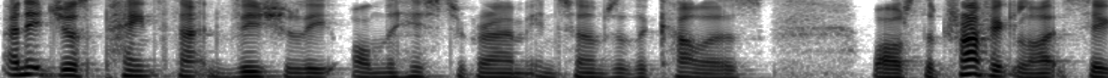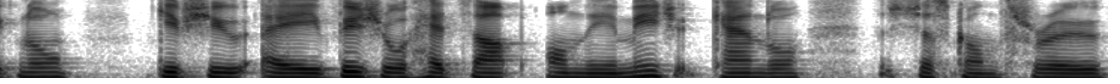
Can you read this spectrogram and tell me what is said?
and it just paints that visually on the histogram in terms of the colors, whilst the traffic light signal gives you a visual heads up on the immediate candle that's just gone through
